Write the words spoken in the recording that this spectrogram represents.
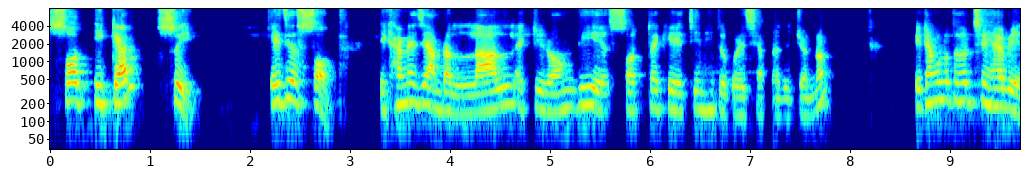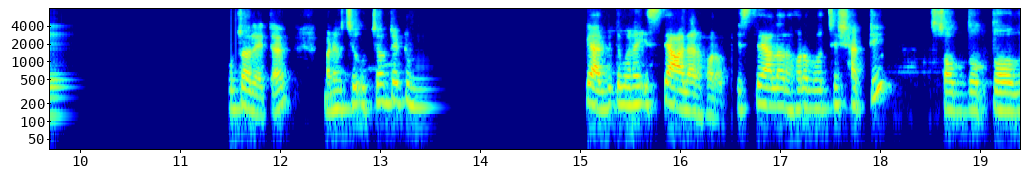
সদ ইকার সি এই যে সদ, এখানে যে আমরা লাল একটি রং দিয়ে সদটাকে চিহ্নিত করেছি আপনাদের জন্য, এটা মূলত হচ্ছে হ্যাবে লেটার মানে হচ্ছে উচ্চারণটা একটু আরবিতে বলা হয় ইস্তে আলার হরফ। ইস্তে আলার হরফ হচ্ছে ষাটটি শব্দ তল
